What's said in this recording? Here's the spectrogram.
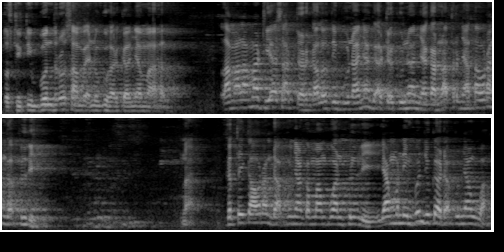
Terus ditimbun terus sampai nunggu harganya mahal. Lama-lama dia sadar kalau timbunannya nggak ada gunanya karena ternyata orang nggak beli. Nah, Ketika orang tidak punya kemampuan beli, yang menimbun juga tidak punya uang.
